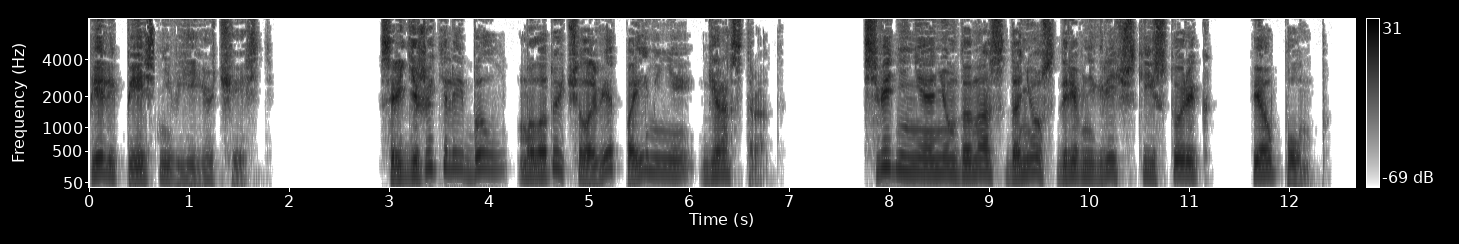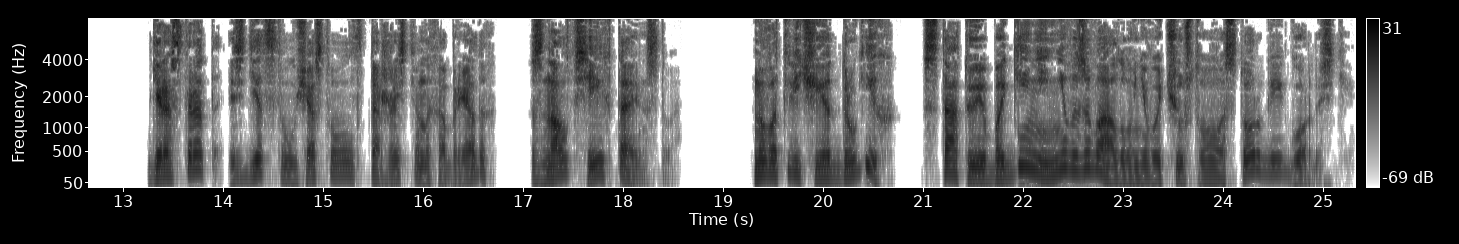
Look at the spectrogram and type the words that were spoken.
пели песни в ее честь. Среди жителей был молодой человек по имени Герострат. Сведения о нем до нас донес древнегреческий историк Феопомп. Герострат с детства участвовал в торжественных обрядах знал все их таинства. Но в отличие от других, статуя богини не вызывала у него чувства восторга и гордости.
